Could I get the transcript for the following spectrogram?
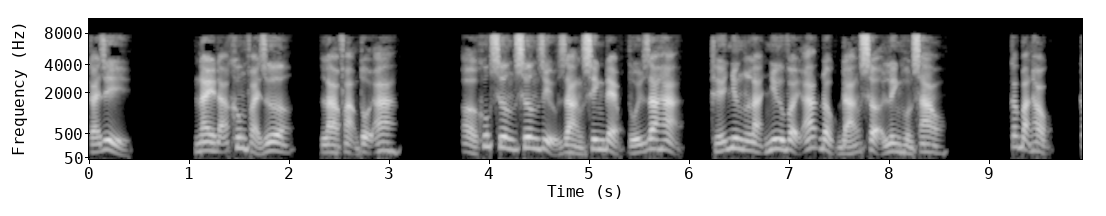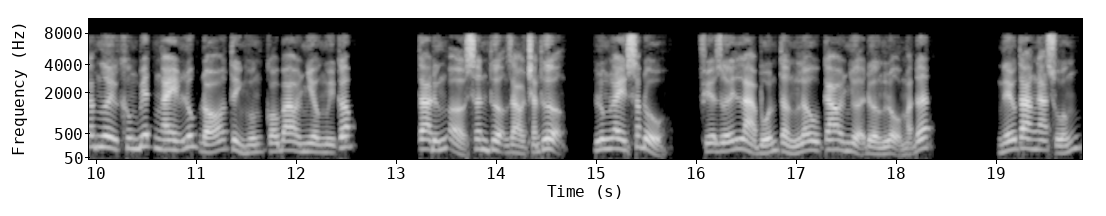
Cái gì? Này đã không phải dưa, là phạm tội A. Ở khúc xương xương dịu dàng xinh đẹp túi ra hạ, thế nhưng lại như vậy ác độc đáng sợ linh hồn sao. Các bạn học, các ngươi không biết ngay lúc đó tình huống có bao nhiêu nguy cấp. Ta đứng ở sân thượng rào chắn thượng, lung lay sắp đổ, phía dưới là bốn tầng lâu cao nhựa đường lộ mặt đất. Nếu ta ngã xuống,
